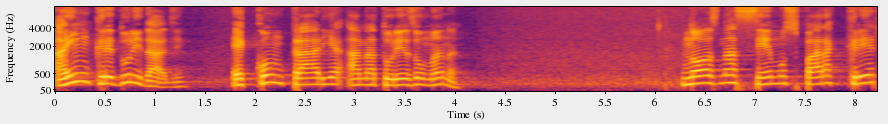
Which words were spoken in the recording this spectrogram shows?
a incredulidade é contrária à natureza humana. Nós nascemos para crer.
